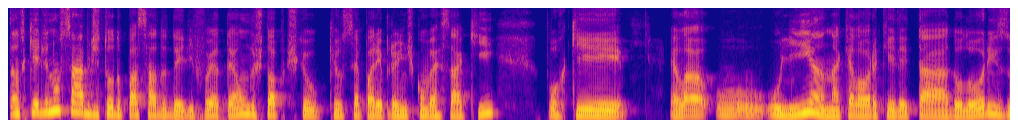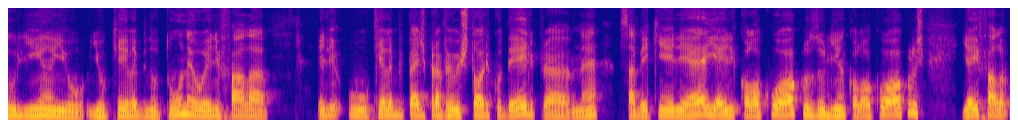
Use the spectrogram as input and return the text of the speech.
tanto que ele não sabe de todo o passado dele. Foi até um dos tópicos que eu, que eu separei pra gente conversar aqui, porque ela, o, o Liam, naquela hora que ele tá a Dolores, o Liam e o, e o Caleb no túnel, ele fala ele, o Caleb pede para ver o histórico dele, para né, saber quem ele é, e aí ele coloca o óculos, o Liam coloca o óculos, e aí fala:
